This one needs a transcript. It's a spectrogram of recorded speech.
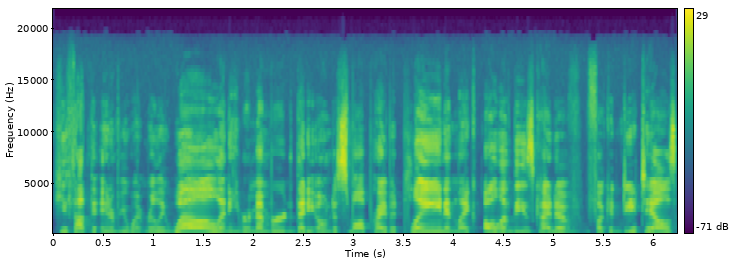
He thought the interview went really well, and he remembered that he owned a small private plane, and like all of these kind of fucking details,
